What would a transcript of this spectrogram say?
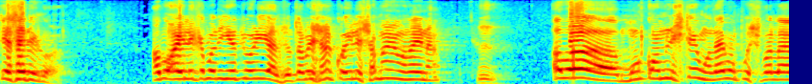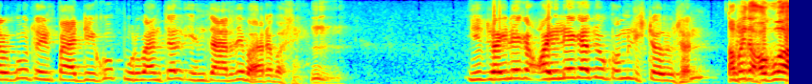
त्यसरीको अब अहिलेको मैले यो जोडिहाल्छु। तपाईँसँग कहिले समय हुँदैन। अब म कम्युनिस्टै हुँदा म पुष्पलालको चाहिँ पार्टीको पूर्वाञ्चल इन्चार्जै भएर बसेँ। यी जहिलेका अहिलेका जो कम्युनिस्टहरू छन् तपाईँ त अगुवा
